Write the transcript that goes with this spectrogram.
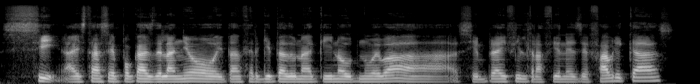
Sí, a estas épocas del año y tan cerquita de una keynote nueva, siempre hay filtraciones de fábricas.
